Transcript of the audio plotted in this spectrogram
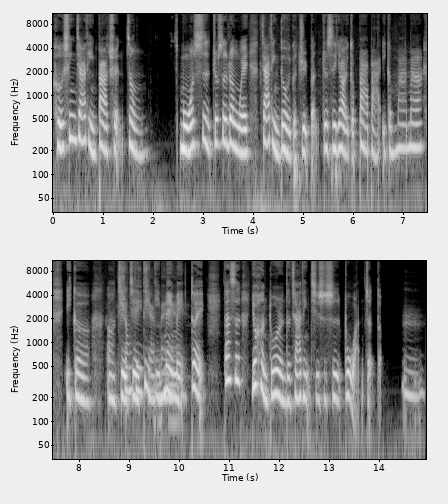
核心家庭霸权这种。模式就是认为家庭都有一个剧本，就是要一个爸爸、一个妈妈、一个嗯、呃、姐姐、弟弟、妹妹。对，但是有很多人的家庭其实是不完整的。嗯，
